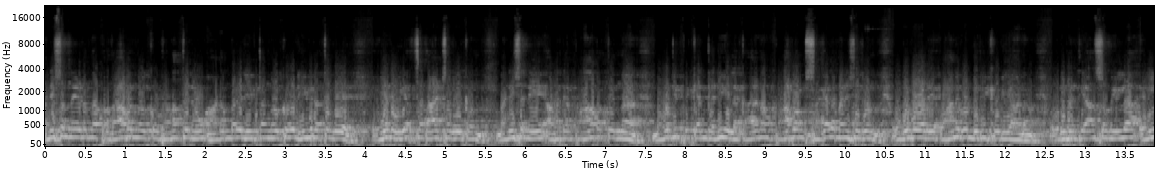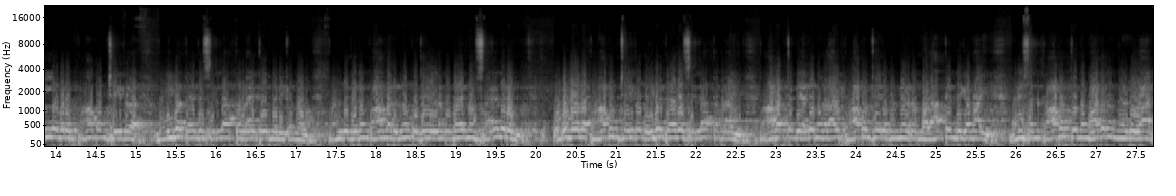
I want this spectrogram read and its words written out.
മനുഷ്യൻ നേടുന്ന പ്രതാപങ്ങൾക്കോ പണത്തിനോ ആഡംബര ജീവിതങ്ങൾക്കോ ജീവിതത്തിന്റെ ഏത് ഉയർച്ച താഴ്ചകൾക്കും മനുഷ്യനെ അവന്റെ പാപത്തിൽ നിന്ന് മോചിപ്പിക്കാൻ കഴിയില്ല. കാരണം പാപം സകല മനുഷ്യരും ഒരുപോലെ വാനുകൊണ്ടിരിക്കുകയാണ് ഒരു വ്യത്യാസമില്ല എല്ലാവരും പാപം ചെയ്ത് ദൈവ തേജസ് ഇല്ലാത്തവരായി തീർന്നിരിക്കുന്നു. പണ്ഡിതനും പാമരനും കുതിരും സകലരും ഒരുപോലെ അതുപോലെ പാപം ചെയ്ത് ദൈവതേജസ് ഇല്ലാത്തവരായി പാപത്തിന്റെ അടിമകളായി പാപം ചെയ്ത് മുന്നേറുമ്പോൾ ആത്യന്തികമായി മനുഷ്യൻ പാപത്തിൽ നിന്ന് മോചനം നേടുവാൻ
